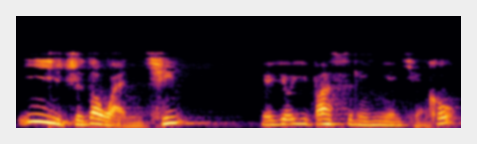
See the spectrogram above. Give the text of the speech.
一直到晚清，也就一八四零年前后，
